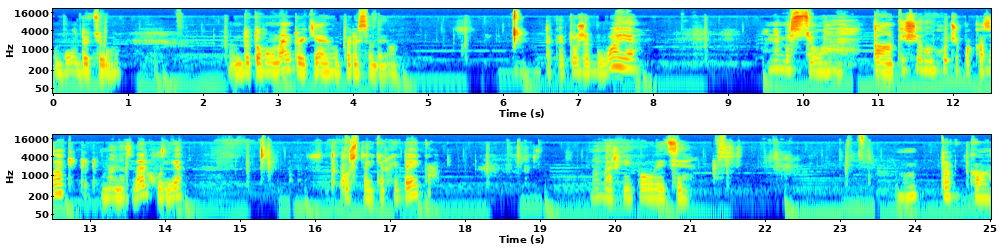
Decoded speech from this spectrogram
був до цього. До того моменту, як я його пересадила. Таке теж буває. Не без цього. Так, і ще вам хочу показати. Тут у мене зверху є також стоїть орхідейка на верхній полиці. Ось така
